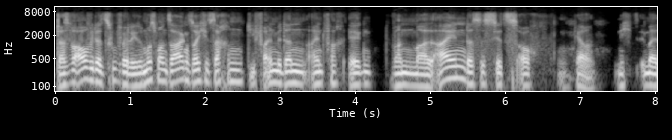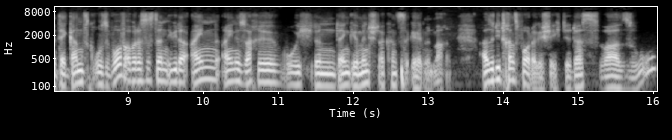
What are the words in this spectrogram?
Das war auch wieder zufällig. So muss man sagen, solche Sachen, die fallen mir dann einfach irgendwann mal ein. Das ist jetzt auch, ja, nicht immer der ganz große Wurf, aber das ist dann wieder ein, eine Sache, wo ich dann denke, Mensch, da kannst du Geld mitmachen. Also die Transportergeschichte, das war so.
